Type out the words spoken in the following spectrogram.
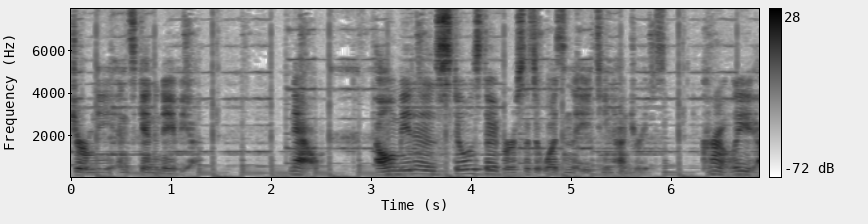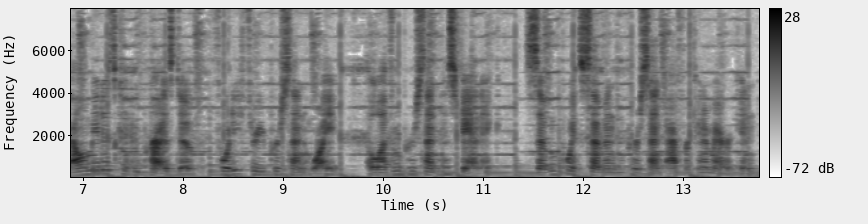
Germany, and Scandinavia. Now, Alameda is still as diverse as it was in the 1800s. Currently, Alameda is comprised of 43% white, 11% Hispanic, 7.7% African American,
